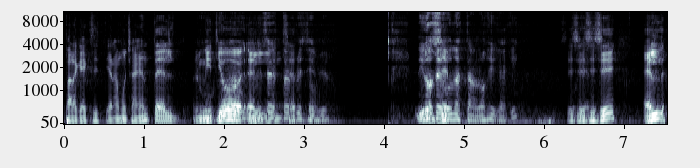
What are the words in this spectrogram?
Para que existiera mucha gente, él permitió Claro, el al. Digo, No sé. según nuestra lógica aquí. Sí, sí, sí, sí. Él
